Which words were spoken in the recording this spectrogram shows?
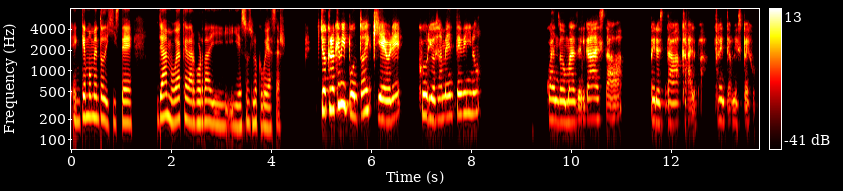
¿En qué momento dijiste, ya me voy a quedar gorda y, eso es lo que voy a hacer? Yo creo que mi punto de quiebre, curiosamente, vino cuando más delgada estaba, pero estaba calva frente a un espejo.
